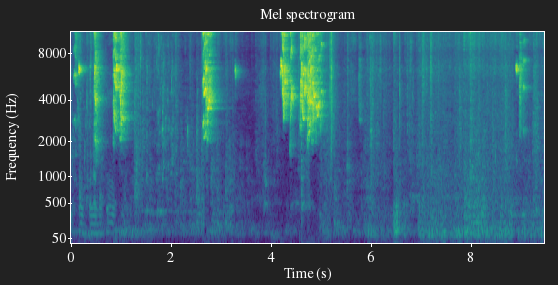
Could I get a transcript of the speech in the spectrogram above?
conexão com o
